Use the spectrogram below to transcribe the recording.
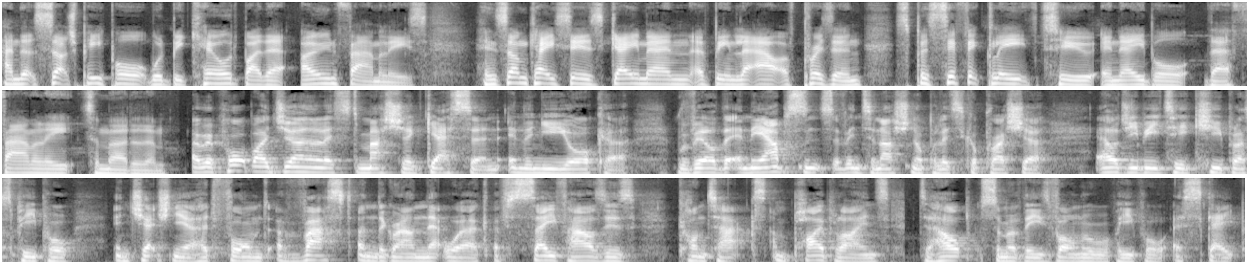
and that such people would be killed by their own families. In some cases, gay men have been let out of prison specifically to enable their family to murder them. A report by journalist Masha Gessen in The New Yorker revealed that in the absence of international political pressure, LGBTQ plus people in Chechnya had formed a vast underground network of safe houses, contacts, and pipelines to help some of these vulnerable people escape.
